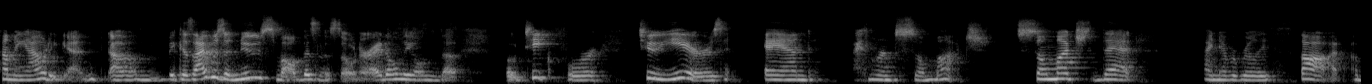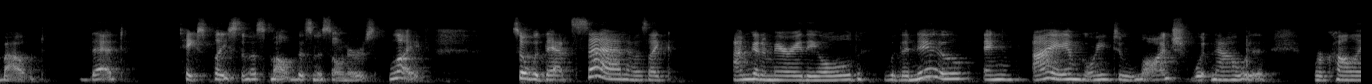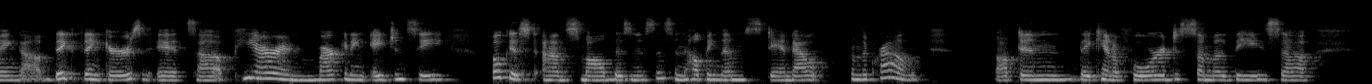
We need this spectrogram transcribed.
coming out again um, because i was a new small business owner i'd only owned the boutique for two years and i learned so much so much that i never really thought about that takes place in a small business owner's life. So, with that said, I was like, I'm going to marry the old with the new, and I am going to launch what now we're calling uh, Big Thinkers. It's a PR and marketing agency focused on small businesses and helping them stand out from the crowd. Often they can't afford some of these. Uh,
